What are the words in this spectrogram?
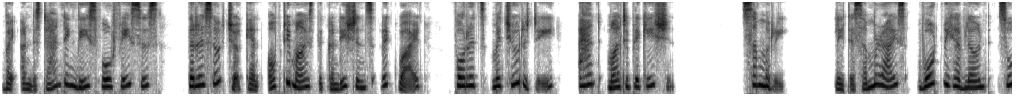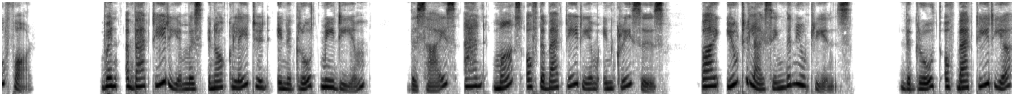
By understanding these four phases, the researcher can optimize the conditions required for its maturity and multiplication. Summary Let us summarize what we have learned so far. When a bacterium is inoculated in a growth medium, the size and mass of the bacterium increases by utilizing the nutrients. The growth of bacteria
